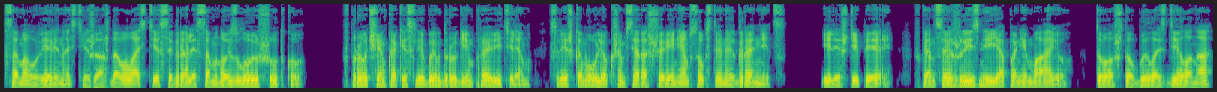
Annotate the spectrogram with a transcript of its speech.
Самоуверенность и жажда власти сыграли со мной злую шутку. Впрочем, как и с любым другим правителем, слишком увлекшимся расширением собственных границ. И лишь теперь, в конце жизни, я понимаю, то, что было сделано,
